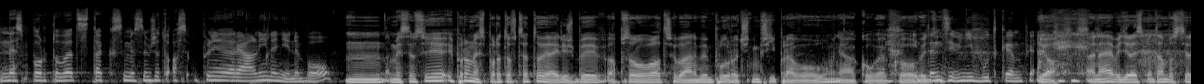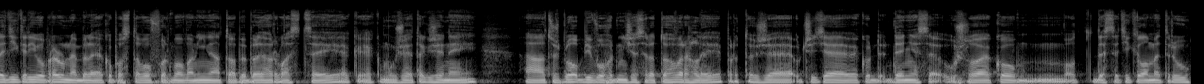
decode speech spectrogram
nesportovec, tak si myslím, že to asi úplně reálný není, nebo? Mm, myslím si, že i pro nesportovce to je, když by absolvoval třeba, nevím, půlroční přípravu, nějakou jako... Intenzivní bootcamp. Jo, a ne, viděli jsme tam prostě lidi, kteří opravdu nebyli jako postavou formovaný na to, aby byli horolezci, jak, jak muže, tak ženy. A což bylo obdivuhodné, že se do toho vrhli, protože určitě jako denně se ušlo jako od 10 kilometrů,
